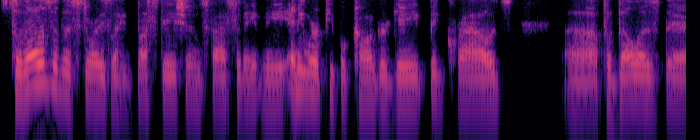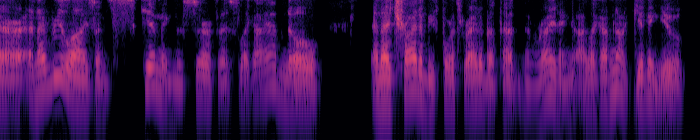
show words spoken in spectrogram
so those are the stories. Like bus stations fascinate me. Anywhere people congregate, big crowds, uh, favelas there, and I realize I'm skimming the surface. Like I have no, and I try to be forthright about that in the writing. I, like I'm not giving you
